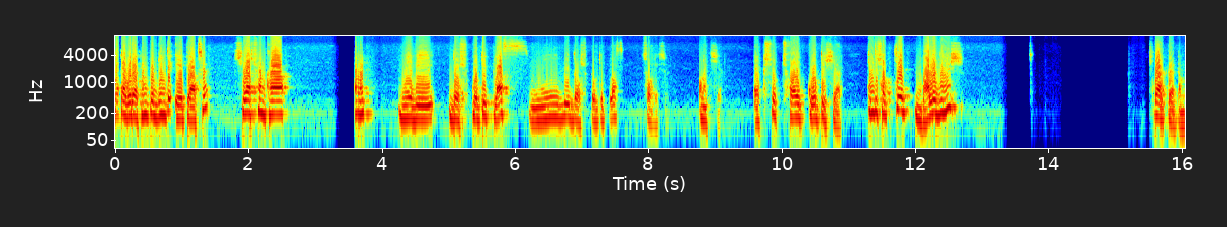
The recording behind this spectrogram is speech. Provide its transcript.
ক্যাটাগরি এখন পর্যন্ত এতে আছে। শেয়ার সংখ্যা অনেক মেবি দশ কোটি প্লাস মেবি দশ কোটি প্লাস সরি অনেক শেয়ার একশো ছয় কোটি শেয়ার কিন্তু সবচেয়ে ভালো জিনিস শেয়ার প্যাটার্ন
